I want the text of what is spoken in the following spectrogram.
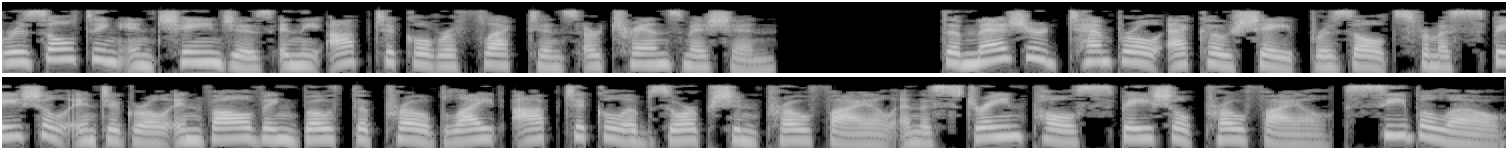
resulting in changes in the optical reflectance or transmission. The measured temporal echo shape results from a spatial integral involving both the probe light optical absorption profile and the strain pulse spatial profile see below.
